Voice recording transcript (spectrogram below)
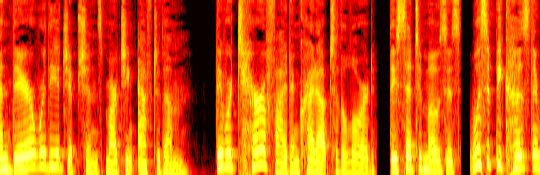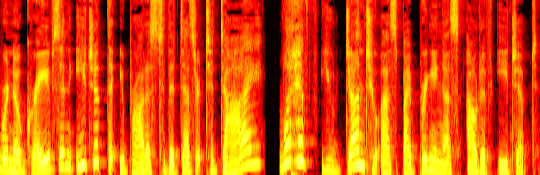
and there were the Egyptians marching after them. They were terrified and cried out to the Lord. They said to Moses, Was it because there were no graves in Egypt that you brought us to the desert to die? What have you done to us by bringing us out of Egypt?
